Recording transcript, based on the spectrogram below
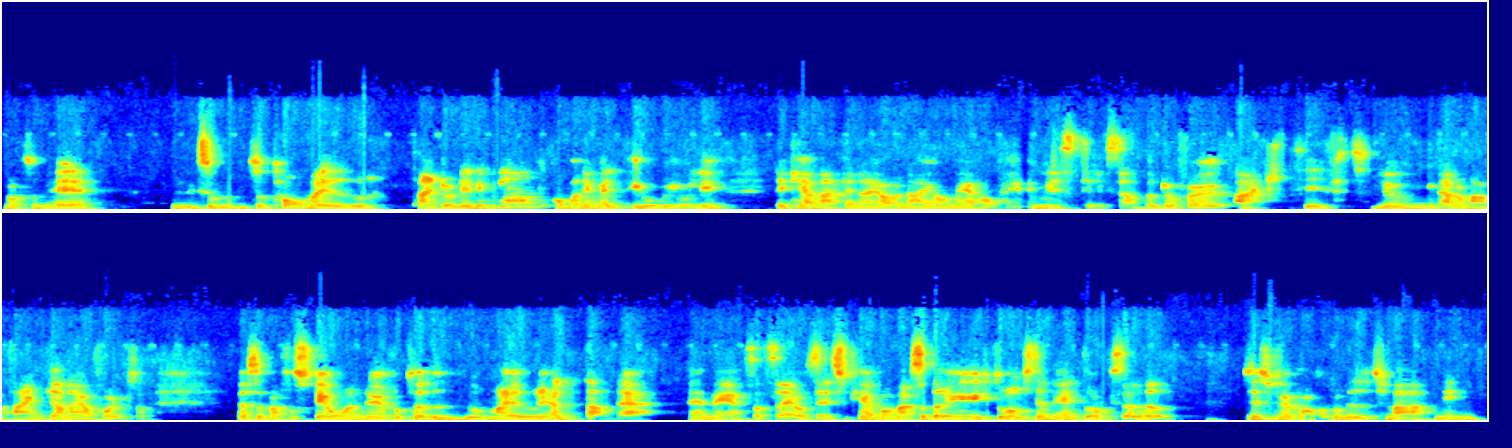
något som, är, liksom, som tar mig ur tanken. Det är ibland om man är väldigt orolig. Det kan jag märka när jag, när jag mer har PMS till exempel. Då får jag aktivt lugna de här tankarna. Jag får liksom, alltså vara förstående, jag får ta ur mig ur ältande med så att säga. Och sen så kan jag vara med. Så det är ju yttre omständigheter också, eller hur? Precis som vi har pratat om utmattning.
